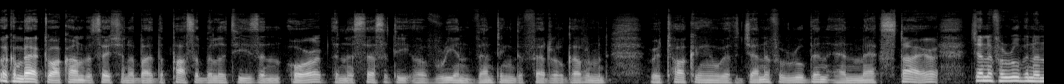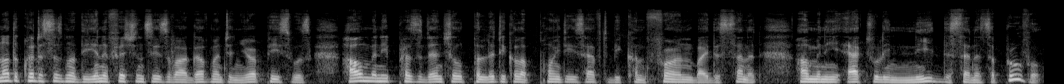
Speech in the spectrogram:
Welcome back to our conversation about the possibilities and or the necessity of reinventing the federal government. We're talking with Jennifer Rubin and Max Stier. Jennifer Rubin, another criticism of the inefficiencies of our government in your piece was how many presidential political appointees have to be confirmed by the Senate, how many actually need the Senate's approval.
